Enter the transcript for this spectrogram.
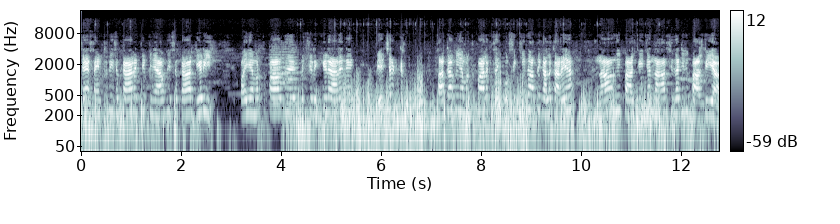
ਚਾਹੇ ਸੈਂਟਰ ਦੀ ਸਰਕਾਰ ਹੈ ਤੇ ਪੰਜਾਬ ਦੀ ਸਰਕਾਰ, ਜਿਹੜੀ ਭਾਈ ਅਮਰਤਪਾਲ ਦੇ ਵਿੱਚ ਡਿੱਕੇ ਆ ਰਹੇ ਨੇ, ਬੇਸ਼ੱਕ ਸਾਡਾ ਵੀ ਅਮਰਤਪਾਲ ਇੱਕ ਸਹੀ ਗੁਰਸਿੱਖੀ ਨਾਲ ਤੇ ਗੱਲ ਕਰ ਰਹੇ ਆ। ਨਾ ਉਹਦੀ ਪਾਰਟੀ 'ਚ, ਨਾ ਅਸੀਂ, ਸਾਡੀ ਵੀ ਪਾਰਟੀ ਆ।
